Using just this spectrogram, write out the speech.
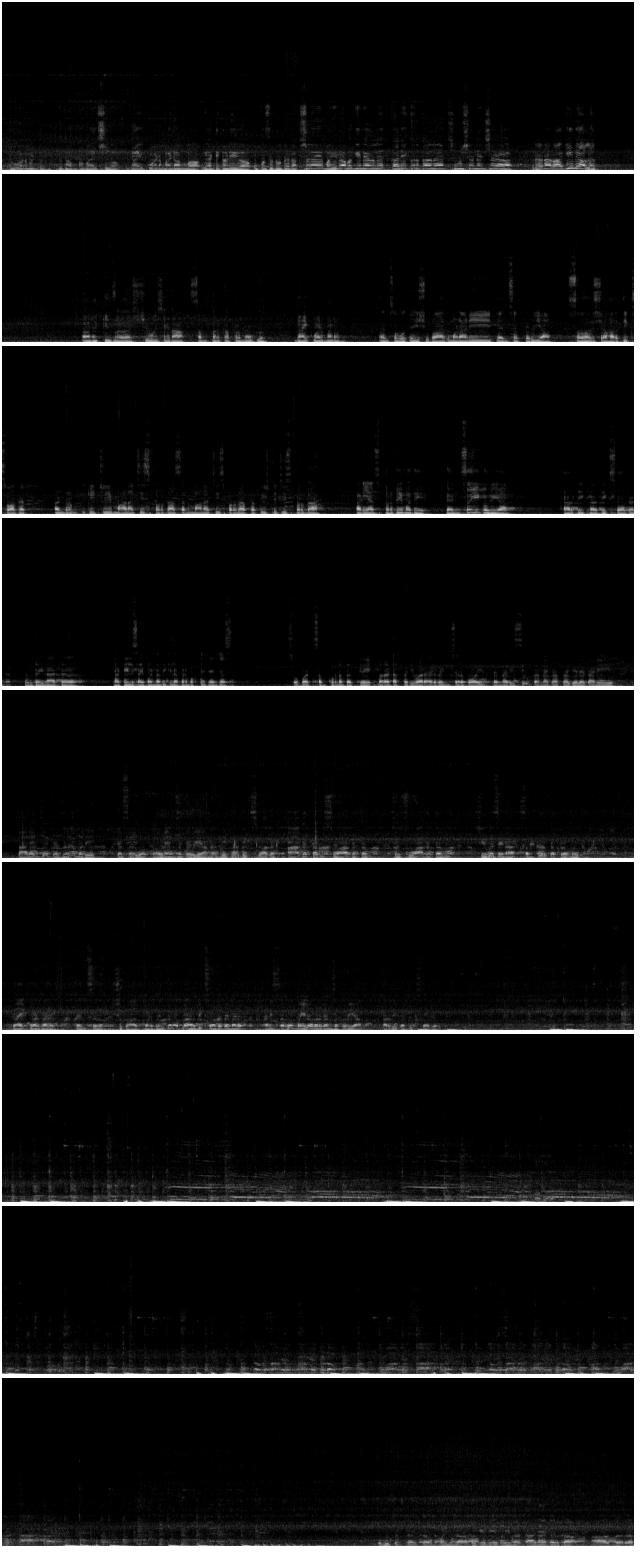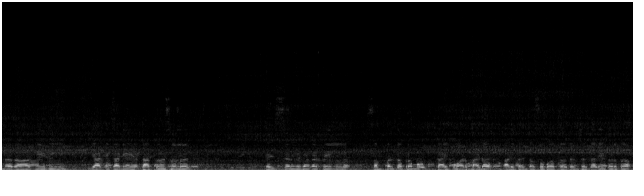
दोन मिनटं फक्त थांबा गायकवाड मॅडम या ठिकाणी उपस्थित होतात अक्षय महिला भगिनी आल्यात कार्यकर्ता आल्यात शिवसेनेच्या रणरागीने आल्यात नक्कीच शिवसेना संपर्क प्रमुख गायकवाड मॅडम त्यांचं होतं आहे शुभागमन आणि त्यांचं करूया सहर्ष हार्दिक स्वागत. अंड्रम क्रिकेटची मानाची स्पर्धा सन्मानाची स्पर्धा प्रतिष्ठेची स्पर्धा आणि या स्पर्धेमध्ये त्यांचंही करूया हार्दिक हार्दिक स्वागत. हृदयनाथ पाटील साहेबांना देखील आपण बघतोय त्यांच्यासोबत संपूर्ण द ग्रेट मराठा परिवार ॲडव्हेंचर बॉईज त्यांना रिसीव्ह करण्याकरता गेलेत. आणि ताळ्यांच्या गजरामध्ये त्या सर्व पाहुण्यांचं करूया हार्दिक हार्दिक स्वागत. आगतम स्वागतम सुस्वागतम. शिवसेना संपर्क प्रमुख गायकवाड मॅडम त्यांचं शुभ आगमन वेलकम आपलं हार्दिक स्वागत आहे मॅडम. आणि सर्व महिला वर्गांचं करूया हार्दिक हार्दिक स्वागत. होऊ शकतं महिला भगिनी महिला कार्यकर्ता आज रणरागिनी या ठिकाणी दाखल झालोय कैसर विभागातील संपर्क प्रमुख गायकवाड मॅडम आणि त्यांच्यासोबत त्यांच्या कार्यकर्ता.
